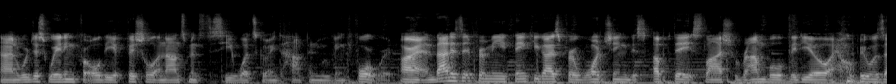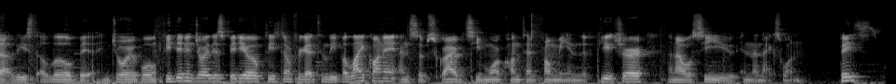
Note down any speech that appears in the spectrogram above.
and we're just waiting for all the official announcements to see what's going to happen moving forward. All right, and that is it for me. Thank you guys for watching this update slash ramble video. I hope it was at least a little bit enjoyable. If you did enjoy this video, please don't forget to leave a like on it and subscribe to see more content from me in the future. And I will see you in the next one. Peace.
